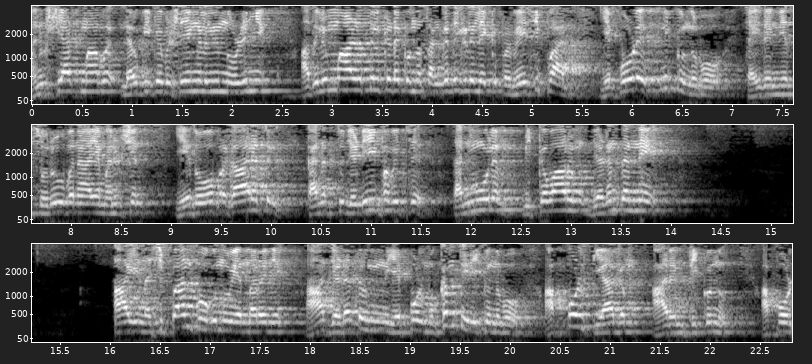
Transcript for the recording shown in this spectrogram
മനുഷ്യാത്മാവ് ലൗകിക വിഷയങ്ങളിൽ നിന്നൊഴിഞ്ഞ് അതിലും ആഴത്തിൽ കിടക്കുന്ന സംഗതികളിലേക്ക് പ്രവേശിപ്പാൻ എപ്പോൾ എത്തിക്കുന്നുവോ ചൈതന്യ സ്വരൂപനായ മനുഷ്യൻ ഏതോ പ്രകാരത്തിൽ കനത്തു ജഡീഭവിച്ച് തന്മൂലം മിക്കവാറും ജഡം തന്നെ ആയി നശിപ്പാൻ പോകുന്നു എന്നറിഞ്ഞ് ആ ജഡത്തിൽ നിന്ന് എപ്പോൾ മുഖം തിരിക്കുന്നുവോ അപ്പോൾ ത്യാഗം ആരംഭിക്കുന്നു. അപ്പോൾ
